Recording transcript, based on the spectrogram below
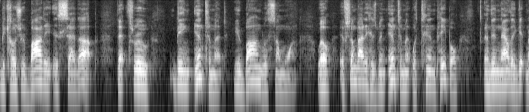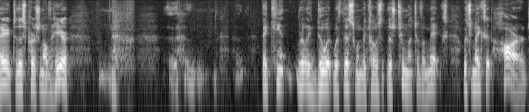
because your body is set up that through being intimate, you bond with someone. Well, if somebody has been intimate with 10 people and then now they get married to this person over here, they can't really do it with this one because there's too much of a mix, which makes it hard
